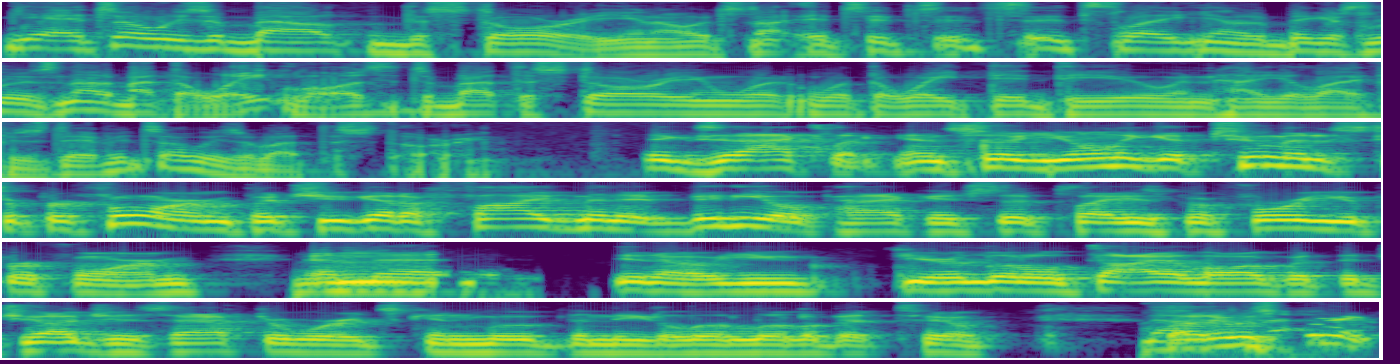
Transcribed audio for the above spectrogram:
Yeah, it's always about the story. You know, it's not. It's it's it's it's like you know the biggest loser. It's not about the weight loss. It's about the story and what what the weight did to you and how your life is different. It's always about the story. Exactly. And so you only get two minutes to perform, but you get a five minute video package that plays before you perform. And Mhm. then, you know, you your little dialogue with the judges afterwards can move the needle a little bit too. but it was great.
